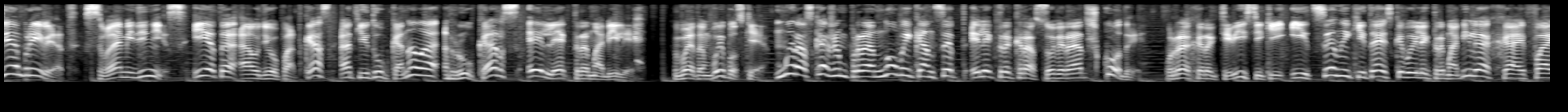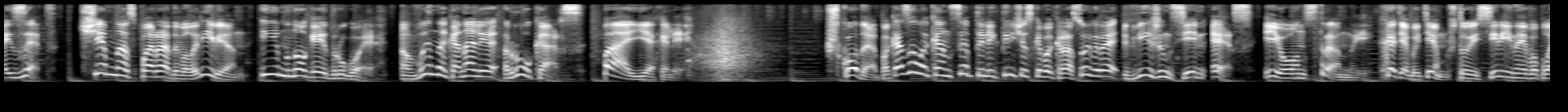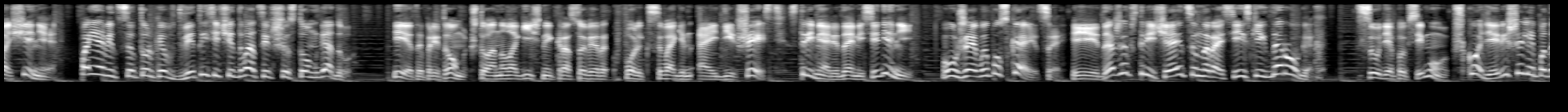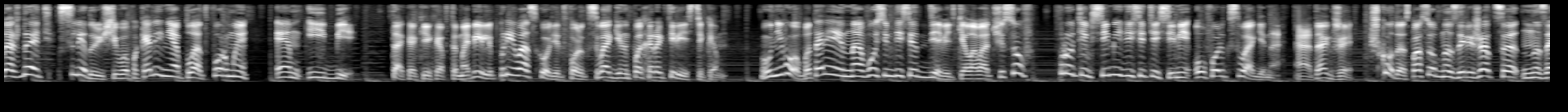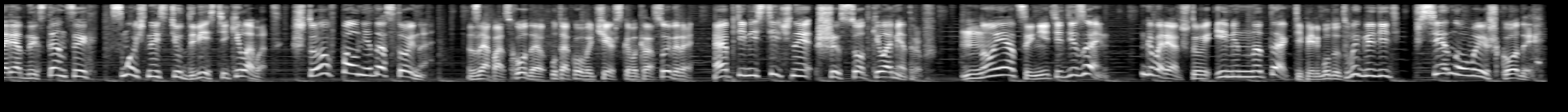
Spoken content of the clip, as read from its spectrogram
Всем привет! С вами Денис, и это аудиоподкаст от YouTube-канала «Рукарс Электромобили». В этом выпуске мы расскажем про новый концепт электрокроссовера от Шкоды, про характеристики и цены китайского электромобиля Hi-Fi Z, чем нас порадовал Rivian и многое другое. Вы на канале Рукарс. Поехали! Шкода показала концепт электрического кроссовера Vision 7S, и он странный, хотя бы тем, что серийное воплощение появится только в 2026 году. И это при том, что аналогичный кроссовер Volkswagen ID6 с тремя рядами сидений уже выпускается и даже встречается на российских дорогах. Судя по всему, в Шкоде решили подождать следующего поколения платформы MEB, так как их автомобиль превосходит Volkswagen по характеристикам. У него батарея на 89 киловатт-часов против 77 у Volkswagen, а также Шкода способна заряжаться на зарядных станциях с мощностью 200 киловатт, что вполне достойно. Запас хода у такого чешского кроссовера оптимистичные 600 километров. Ну и оцените дизайн. Говорят, что именно так теперь будут выглядеть все новые Шкоды.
